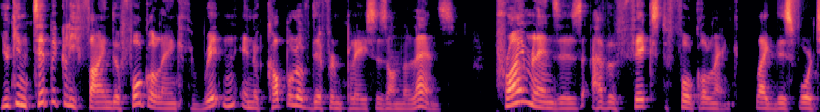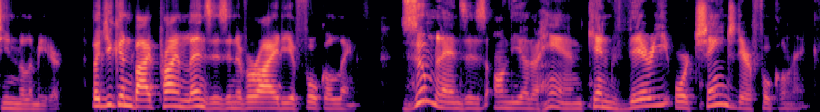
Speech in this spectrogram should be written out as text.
You can typically find the focal length written in a couple of different places on the lens. Prime lenses have a fixed focal length, like this 14 millimeter, but you can buy prime lenses in a variety of focal length. Zoom lenses, on the other hand, can vary or change their focal length.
